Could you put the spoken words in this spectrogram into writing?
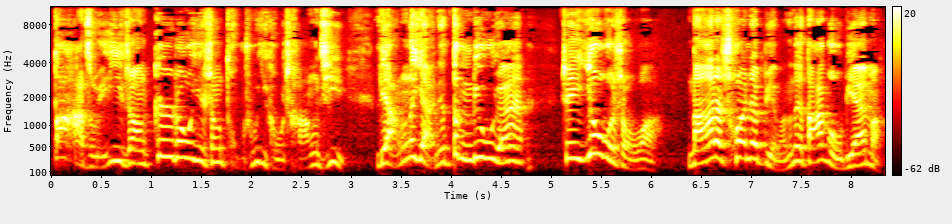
大嘴一张，咯噔一声吐出一口长气，两个眼睛瞪溜圆，这右手啊拿着穿着饼子那打狗鞭嘛。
